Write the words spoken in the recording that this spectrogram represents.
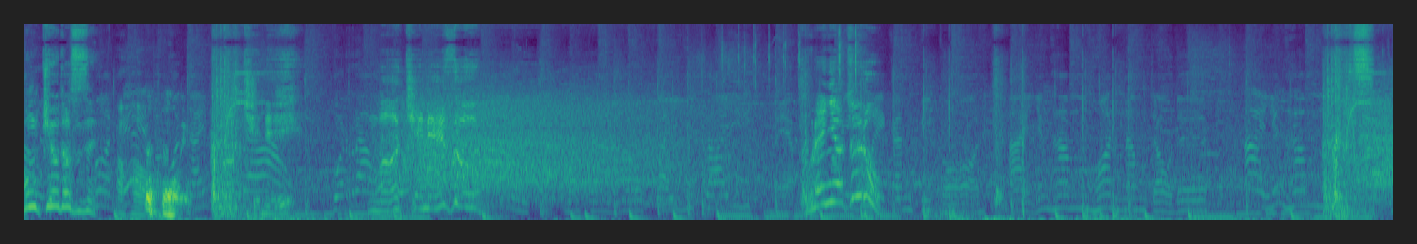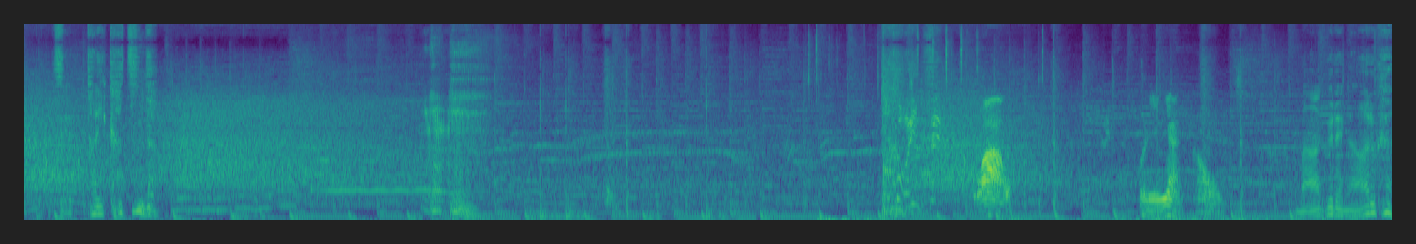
本気を出すぜ。負けねえ負けねえぞ。俺に集めろ。絶対勝つんだ。こいつ。わおこれやんまぐれがあるか。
